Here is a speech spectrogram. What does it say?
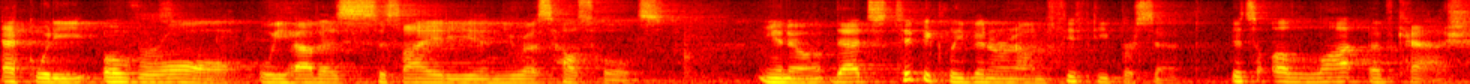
equity overall we have as society in US households. You know, that's typically been around 50%. It's a lot of cash.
